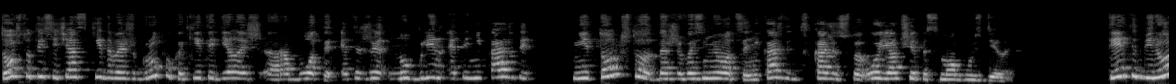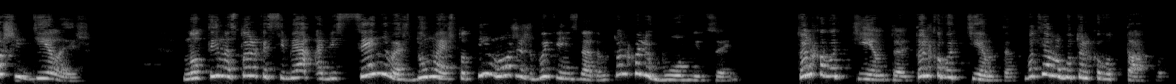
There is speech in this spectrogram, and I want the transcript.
То, что ты сейчас скидываешь в группу, какие ты делаешь э, работы, это же, ну, блин, это не каждый, не то, что даже возьмется, не каждый скажет, что, ой, я вообще это смогу сделать. Ты это берешь и делаешь но ты настолько себя обесцениваешь, думая, что ты можешь быть, я не знаю, там, только любовницей, только вот тем-то, только вот тем-то. Вот я могу только вот так вот.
